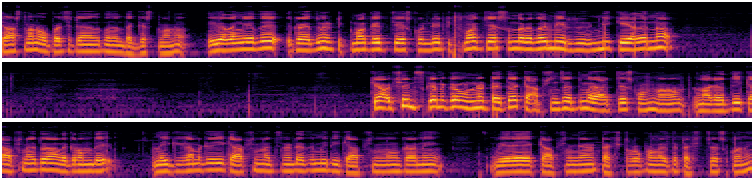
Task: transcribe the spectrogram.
చేస్తున్నాను ఒపాసిటీ అనేది కొంచెం తగ్గిస్తున్నాను. ఈ విధంగా అయితే ఇక్కడైతే మీరు టిక్ మార్క్ అయితే చేసుకోండి. టిక్ మార్క్ చేసుకున్న తర్వాత మీరు మీకు ఏదైనా క్యాప్షన్స్ కనుక ఉన్నట్టయితే క్యాప్షన్స్ అయితే మీరు యాడ్ చేసుకుంటున్నాను. నాకైతే ఈ క్యాప్షన్ అయితే నా దగ్గర ఉంది. మీకు కనుక ఈ క్యాప్షన్ నచ్చినట్టయితే మీరు ఈ క్యాప్షన్ కానీ వేరే క్యాప్షన్ కానీ టెక్స్ట్ రూపంలో అయితే టెక్స్ట్ చేసుకొని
